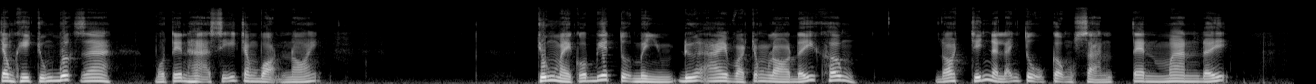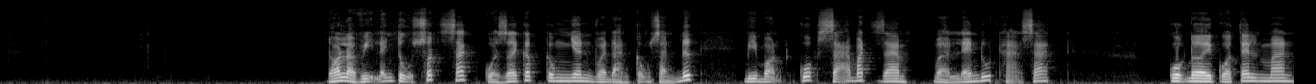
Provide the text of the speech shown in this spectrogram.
Trong khi chúng bước ra, một tên hạ sĩ trong bọn nói Chúng mày có biết tụi mình đưa ai vào trong lò đấy không? Đó chính là lãnh tụ Cộng sản Tenman đấy. Đó là vị lãnh tụ xuất sắc của giai cấp công nhân và đảng Cộng sản Đức bị bọn quốc xã bắt giam và lén đút hạ sát. Cuộc đời của Telman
